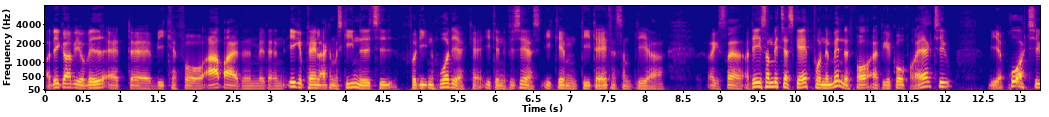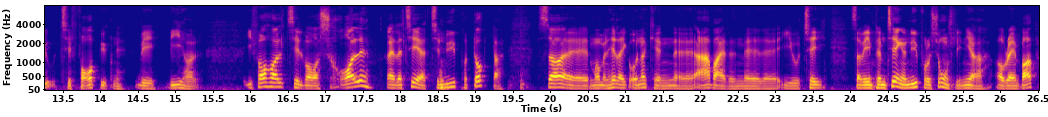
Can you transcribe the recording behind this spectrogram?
Og det gør vi jo ved, at øh, vi kan få arbejdet med den ikke planlagte maskine ned i tid, fordi den hurtigere kan identificeres igennem de data, som bliver registreret. Og det er så med til at skabe fundamentet for, at vi kan gå fra reaktiv via proaktiv til forebyggende vedligehold. I forhold til vores rolle relateret til nye produkter, så øh, må man heller ikke underkende øh, arbejdet med øh, IoT. Så ved implementering af nye produktionslinjer og ramp-up,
